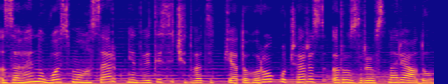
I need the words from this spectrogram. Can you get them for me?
загинув 8 серпня 2025 року через розрив снаряду.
